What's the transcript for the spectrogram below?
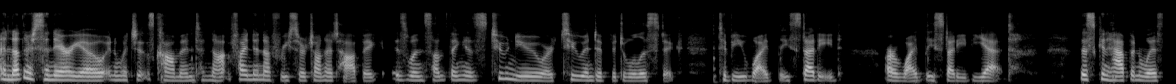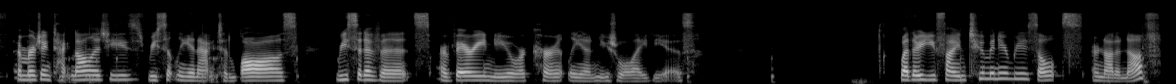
Another scenario in which it's common to not find enough research on a topic is when something is too new or too individualistic to be widely studied or widely studied yet. This can happen with emerging technologies, recently enacted laws, recent events, or very new or currently unusual ideas. Whether you find too many results or not enough,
